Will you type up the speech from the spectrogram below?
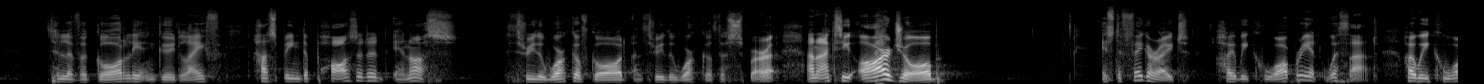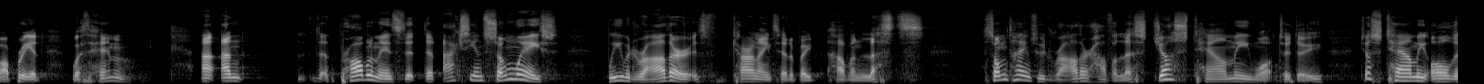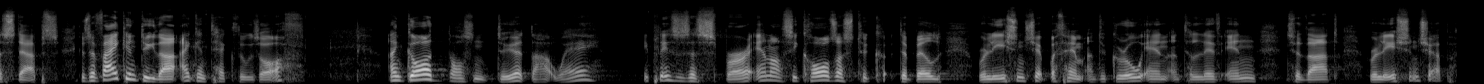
to live a godly and good life has been deposited in us through the work of God and through the work of the Spirit. And actually, our job is to figure out how we cooperate with that, how we cooperate with Him. and the problem is that, that actually, in some ways, we would rather, as Caroline said about having lists, sometimes we'd rather have a list. Just tell me what to do. Just tell me all the steps. Because if I can do that, I can tick those off. And God doesn't do it that way. He places a spur in us. He calls us to, to build relationship with Him and to grow in and to live in to that relationship.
